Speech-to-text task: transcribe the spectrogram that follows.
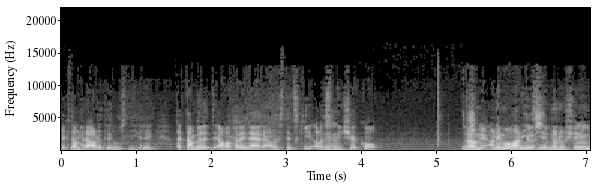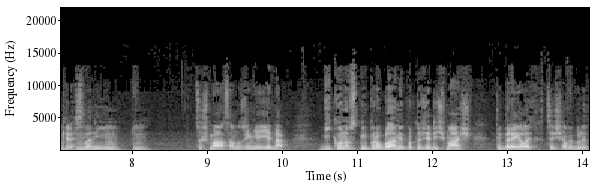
jak tam hráli ty různé hry, tak tam byly ty avatary ne realistický, ale mm-hmm. spíš jako velmi animovaný, kreslený. zjednodušený, mm, kreslený, mm, mm, což má samozřejmě jednak výkonnostní problémy, protože když máš ty braille, chceš, aby byly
